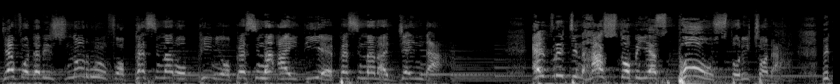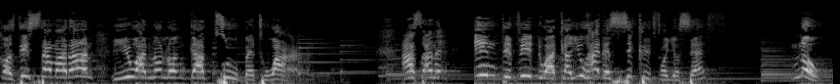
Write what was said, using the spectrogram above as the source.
Therefore, there is no room for personal opinion, personal idea, personal agenda. Everything has to be exposed to each other. Because this time around, you are no longer two, but one. As an individual, can you hide a secret for yourself? No.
